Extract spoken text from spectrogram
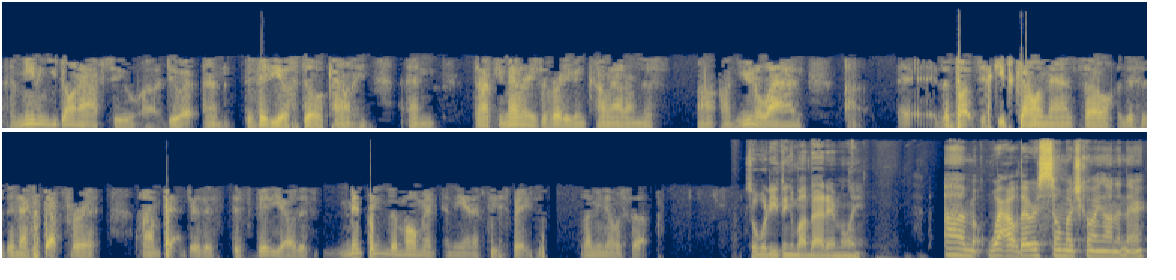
And meaning you don't have to, uh, do it. And the video's still counting and documentaries have already been coming out on this, uh, on Unilad. Uh, the buzz just keeps going, man. So this is the next step for it um, to enter this this video, this minting the moment in the NFT space. Let me know what's up. So, what do you think about that, Emily? Um, wow, there was so much going on in there.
